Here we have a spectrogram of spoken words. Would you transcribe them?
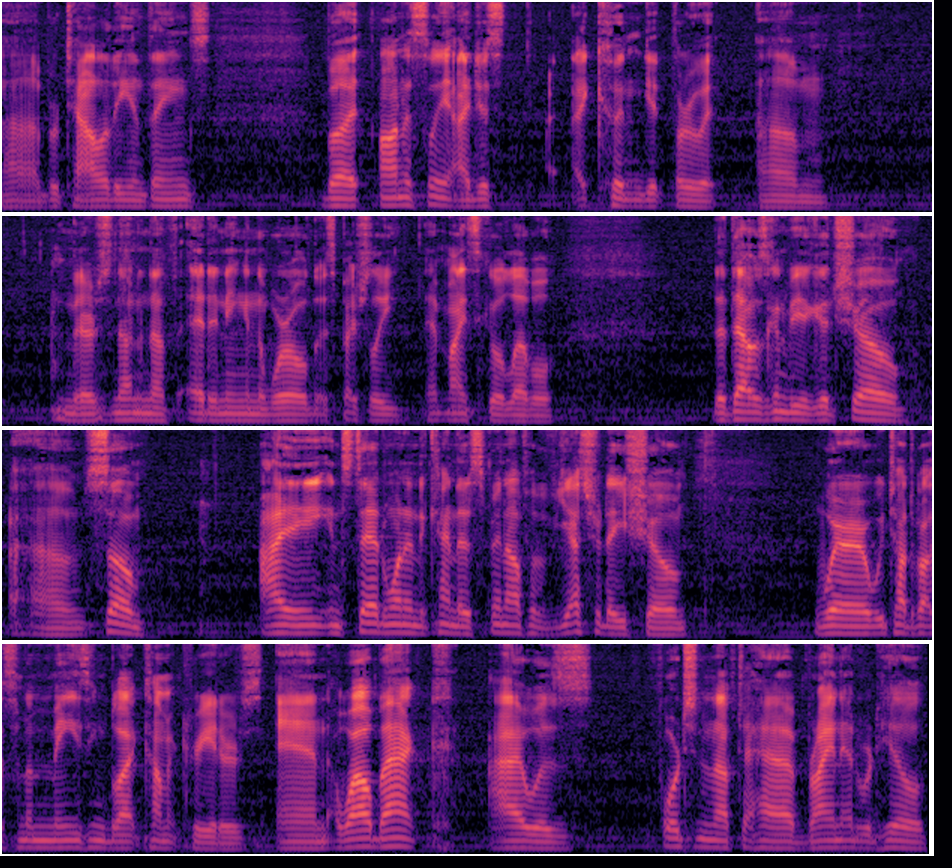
uh, brutality, and things. But honestly, I just I couldn't get through it. Um, there's not enough editing in the world, especially at my skill level, that that was going to be a good show. Uh, so I instead wanted to kind of spin off of yesterday's show where we talked about some amazing black comic creators. And a while back, I was fortunate enough to have Bryan Edward Hill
